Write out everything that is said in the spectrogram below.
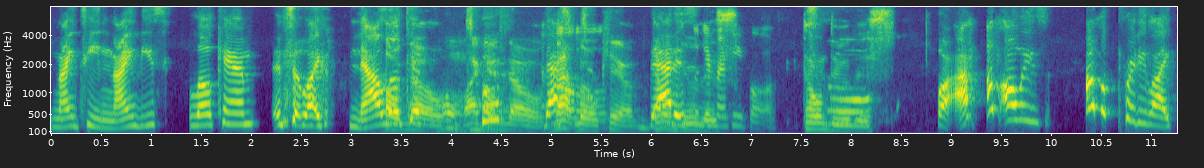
1990s Lil Kim into like now Oh Lil Kim, no! Oh my Oh God. no! That's- Not Lil Kim. that Don't is do Two different people. Don't do this. but I'm I'm always I'm a pretty like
